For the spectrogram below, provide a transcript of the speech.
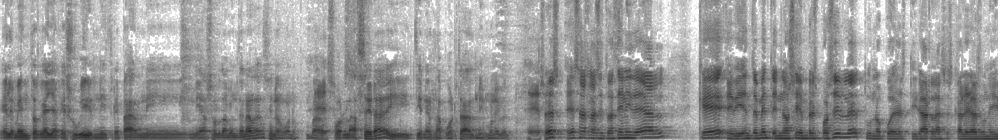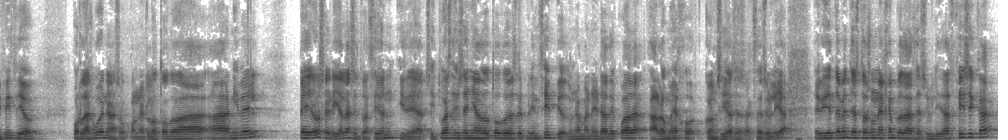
elemento que haya que subir, ni trepar, ni, ni absolutamente nada, sino bueno, vas Eso por es. la acera y tienes la puerta al mismo nivel. Eso es, esa es la situación ideal que evidentemente no siempre es posible, tú no puedes tirar las escaleras de un edificio por las buenas o ponerlo todo a, a nivel, pero sería la situación ideal. Si tú has diseñado todo desde el principio de una manera adecuada, a lo mejor consigas esa accesibilidad. Evidentemente esto es un ejemplo de accesibilidad física,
